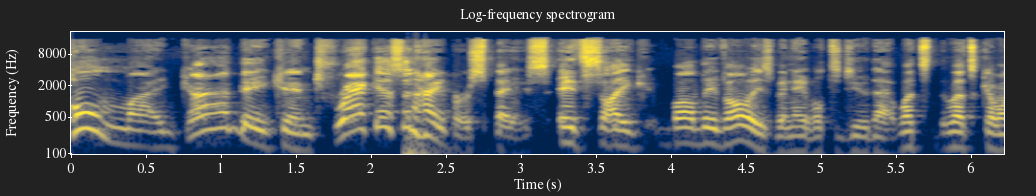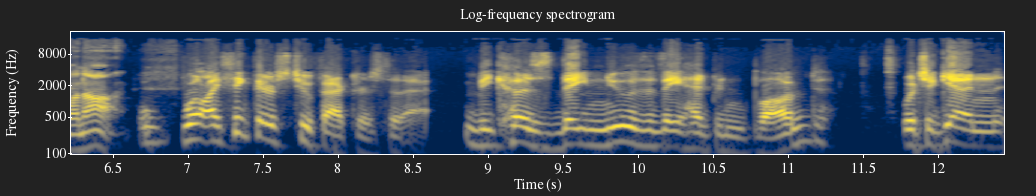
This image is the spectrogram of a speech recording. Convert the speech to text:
oh my god, they can track us in hyperspace? It's like, well, they've always been able to do that. What's what's going on? Well, I think there's two factors to that because they knew that they had been bugged, which again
